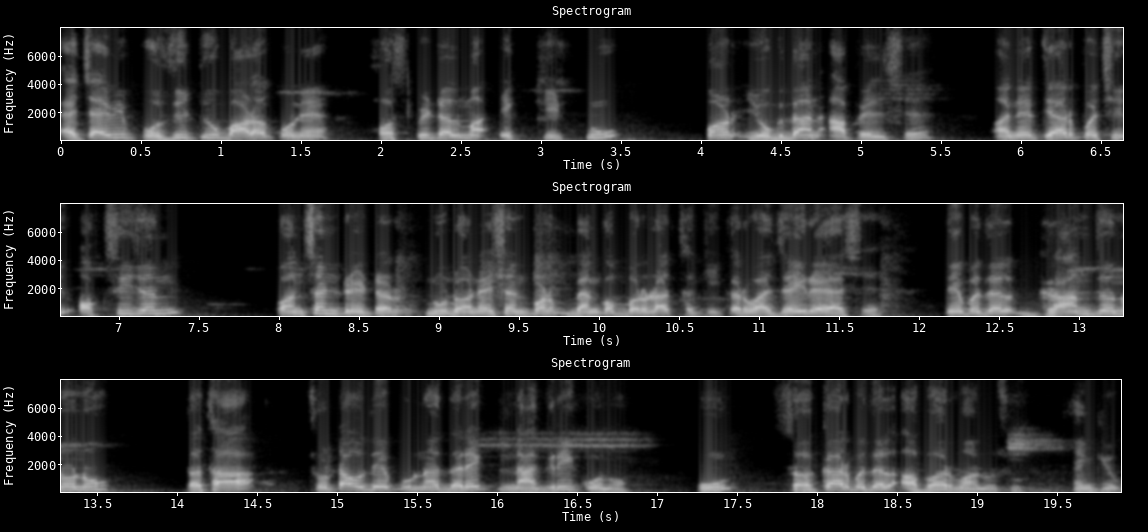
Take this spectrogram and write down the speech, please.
એચઆઈવી પોઝિટિવ બાળકોને હોસ્પિટલમાં એક કીટનું પણ યોગદાન આપેલ છે અને ત્યાર પછી ઓક્સિજન કોન્સન્ટ્રેટરનું ડોનેશન પણ બેંક ઓફ બરોડા થકી કરવા જઈ રહ્યા છે. તે બદલ ગ્રામજનોનો તથા છોટાઉદેપુરના દરેક નાગરિકોનો હું સહકાર બદલ આભાર માનું છું. Thank you.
